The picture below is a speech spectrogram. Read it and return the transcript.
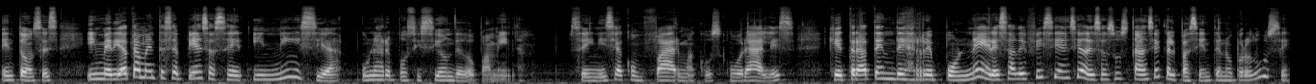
Entonces, inmediatamente se piensa, se inicia una reposición de dopamina se inicia con fármacos orales que traten de reponer esa deficiencia de esa sustancia que el paciente no produce.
